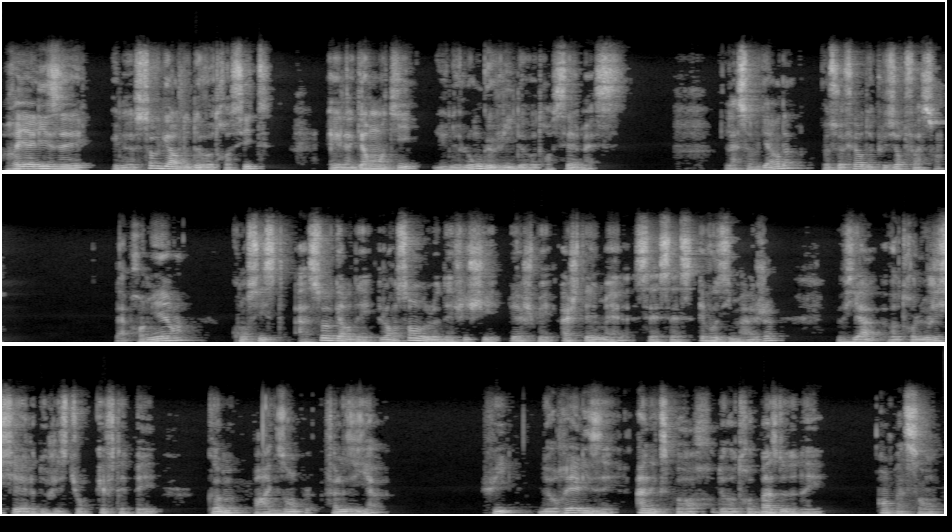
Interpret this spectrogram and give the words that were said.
réaliser une sauvegarde de votre site est la garantie d'une longue vie de votre CMS. La sauvegarde peut se faire de plusieurs façons. La première consiste à sauvegarder l'ensemble des fichiers PHP, HTML, CSS et vos images via votre logiciel de gestion FTP comme par exemple Falzilla, puis de réaliser un export de votre base de données en passant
